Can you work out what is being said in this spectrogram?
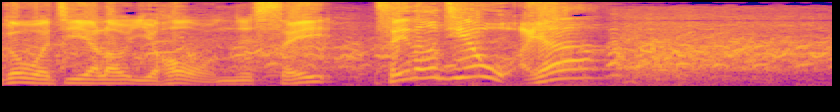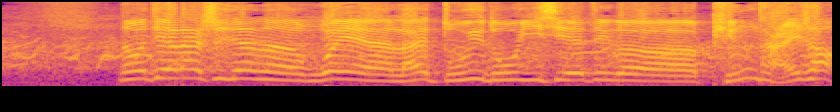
给我接了以后，你谁谁能接我呀？”那么接下来时间呢，我也来读一读一些这个平台上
